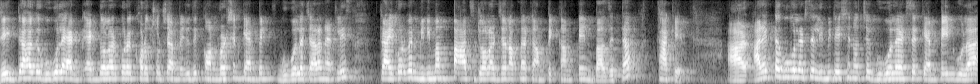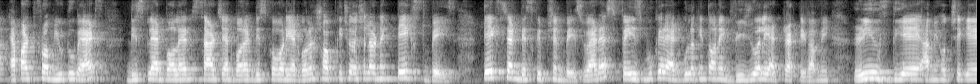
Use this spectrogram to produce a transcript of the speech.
যেটা হয়তো গুগলে এক এক ডলার করে খরচ করছে, আপনি যদি কনভার্সন ক্যাম্পেইন গুগলে চালান অ্যাটলিস্ট ট্রাই করবেন মিনিমাম পাঁচ ডলার যেন আপনার ক্যাম্পেইন বাজেটটা থাকে। আর আরেকটা গুগল অ্যাডসের লিমিটেশন হচ্ছে গুগল অ্যাডসের ক্যাম্পেইনগুলা apart from YouTube ads display ad বলেন সার্চ অ্যাড বলেন ডিসকভারি অ্যাড বলেন সব কিছু আসলে অনেক text base text and description base whereas ফেসবুকের অ্যাডগুলো কিন্তু অনেক ভিজুয়ালি অ্যাট্রাকটিভ আমি রিলস দিয়ে, আমি হচ্ছে গিয়ে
